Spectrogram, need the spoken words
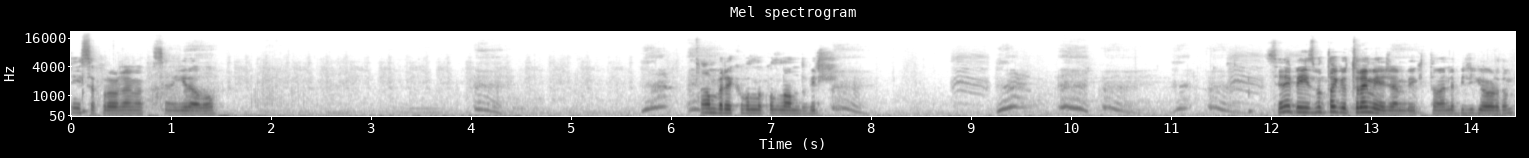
Neyse problem yok. Seni geri alalım. Unbreakable'ı kullandı Bill. Seni basement'a götüremeyeceğim büyük ihtimalle. Biri gördüm.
